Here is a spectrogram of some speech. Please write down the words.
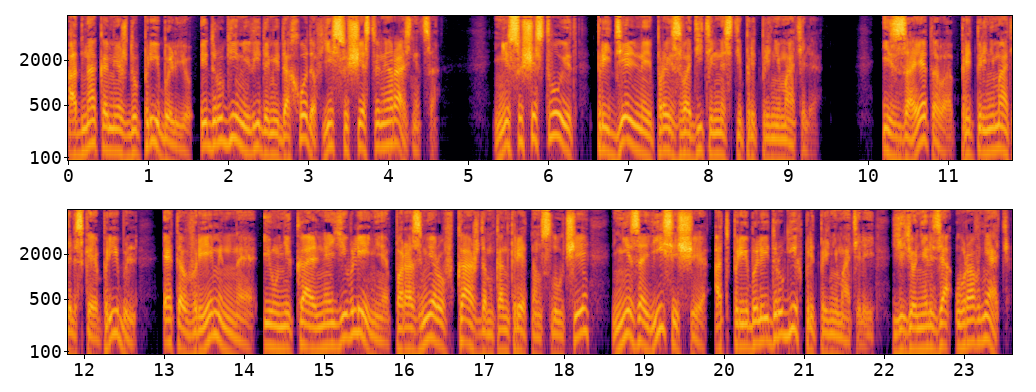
Однако между прибылью и другими видами доходов есть существенная разница. Не существует предельной производительности предпринимателя. Из-за этого предпринимательская прибыль – это временное и уникальное явление по размеру в каждом конкретном случае, не зависящее от прибылей других предпринимателей, ее нельзя уравнять.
